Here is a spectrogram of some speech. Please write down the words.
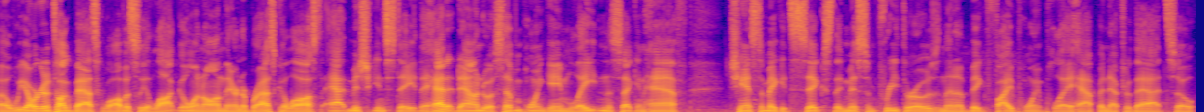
Uh, we are going to talk basketball. Obviously, a lot going on there. Nebraska lost at Michigan State. They had it down to a seven point game late in the second half. Chance to make it six. They missed some free throws, and then a big five point play happened after that. So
